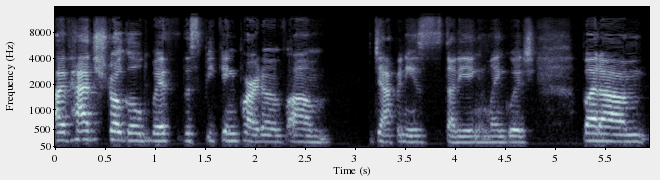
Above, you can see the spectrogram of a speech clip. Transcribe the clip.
I've had struggled with the speaking part of um, Japanese studying language, but um,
